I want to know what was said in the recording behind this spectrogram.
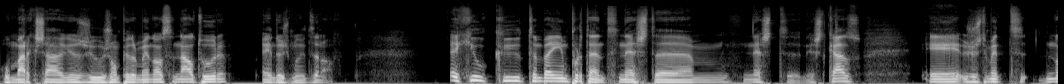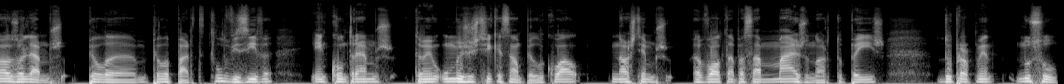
o Marcos Chagas e o João Pedro Mendonça na altura, em 2019. Aquilo que também é importante nesta, neste, neste caso é justamente nós olharmos pela, pela parte televisiva encontramos também uma justificação pela qual nós temos a volta a passar mais no norte do país do que propriamente no sul.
